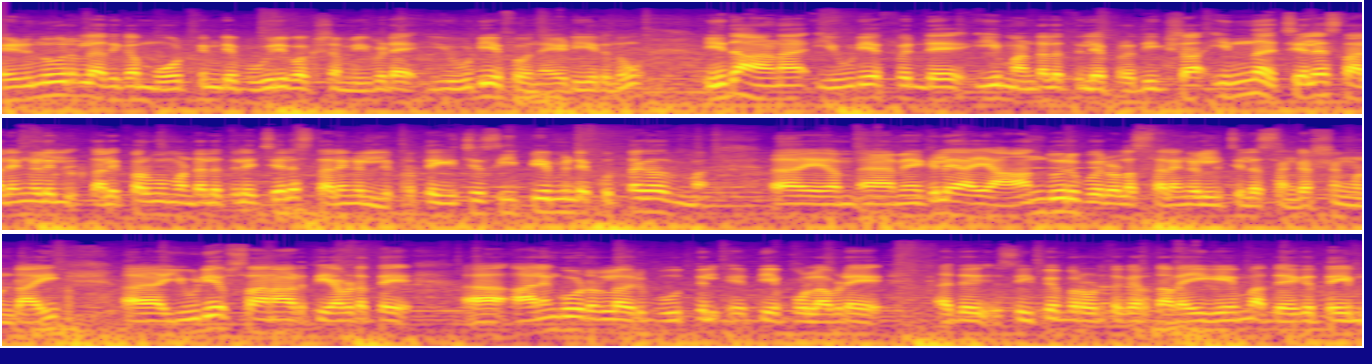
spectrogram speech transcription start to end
എഴുന്നൂറിലധികം വോട്ടിന്റെ ഭൂരിപക്ഷം ഇവിടെ യു ഡി എഫ് നേടിയിരുന്നു. ഇതാണ് യു ഡി എഫിന്റെ ഈ മണ്ഡലത്തിലെ പ്രതീക്ഷ. ഇന്ന് ചില സ്ഥലങ്ങളിൽ തളിപ്പറമ്പ് മണ്ഡലത്തിലെ ചില സ്ഥലങ്ങളിൽ പ്രത്യേകിച്ച് സി പി എമ്മിന്റെ കുത്തക മേഖലയായ ആന്തൂർ പോലുള്ള സ്ഥലങ്ങളിൽ ചില സംഘർഷങ്ങളുണ്ടായി. യു ഡി എഫ് സ്ഥാനാർത്ഥി അവിടുത്തെ ആലങ്കോടുള്ള ഒരു ബൂത്തിൽ എത്തിയപ്പോൾ അവിടെ അത് സി പി എം പ്രവർത്തകർ തടയുകയും അദ്ദേഹത്തെയും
